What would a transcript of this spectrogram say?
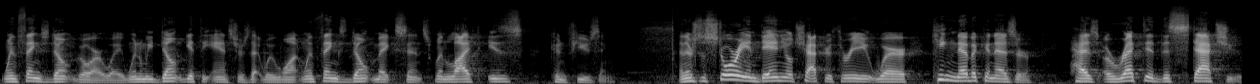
when things don't go our way, when we don't get the answers that we want, when things don't make sense, when life is confusing. And there's a story in Daniel chapter 3 where King Nebuchadnezzar has erected this statue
